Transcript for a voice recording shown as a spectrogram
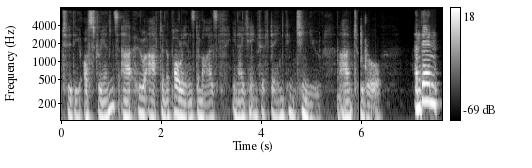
to the Austrians, uh, who, after Napoleon's demise in 1815, continue uh, to rule. And then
